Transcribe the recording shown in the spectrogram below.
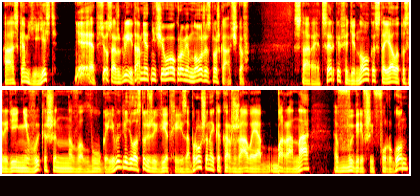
«А скамьи есть?» «Нет, все сожгли, там нет ничего, кроме множества шкафчиков». Старая церковь одиноко стояла посреди невыкошенного луга и выглядела столь же ветхой и заброшенной, как ржавая барана — выгоревший фургон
